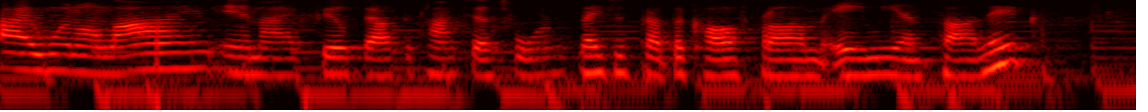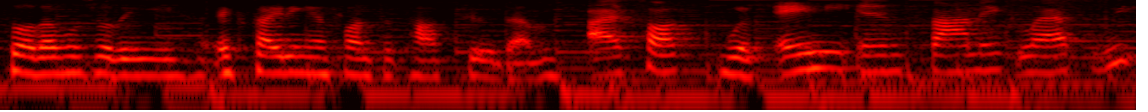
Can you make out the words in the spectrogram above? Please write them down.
I went online and I filled out the contest form. I just got the call from Amy and Sonic. So that was really exciting and fun to talk to them. I talked with Amy and Sonic last week.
